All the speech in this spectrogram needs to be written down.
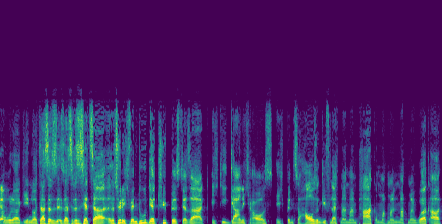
Ja. Oder gehen Leute, das ist, das ist jetzt ja, natürlich, wenn du der Typ bist, der sagt, ich gehe gar nicht raus, ich bin zu Hause und gehe vielleicht mal in meinen Park und mache mein, mach mein Workout,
